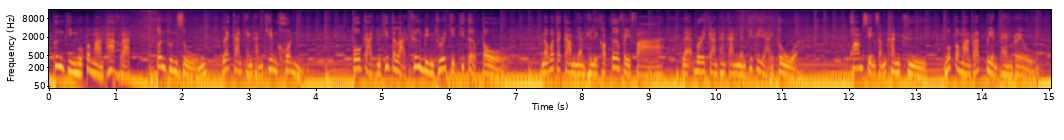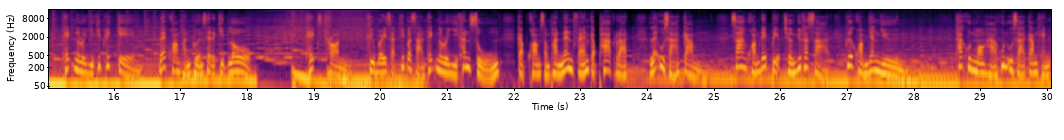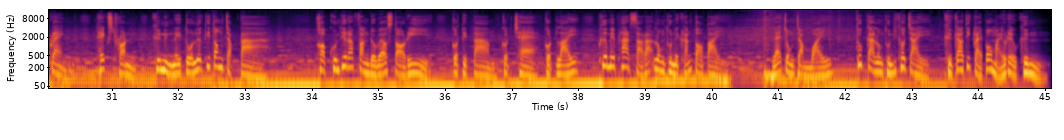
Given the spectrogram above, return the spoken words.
พึ่งพิงงบประมาณภาครัฐ ต้นทุนสูง และการแข่งขันเข้มข้น โอกาสอยู่ที่ตลาดเครื่องบินธุรกิจที่เติบโต นวัตกรรมอย่างเฮลิคอปเตอร์ไฟฟ้า และบริการทางการเงินที่ขยายตัว ความเสี่ยงสำคัญคืองบประมาณรัฐเปลี่ยนแพงเร็ว เทคโนโลยีที่พลิกเกม และความผันผวนเศรษฐกิจโลก Textron คือบริษัทที่ประสานเทคโนโลยีขั้นสูง กับความสัมพันธ์แน่นแฟ้นกับภาครัฐ และอุตสาหกรรม สร้างความได้เปรียบเชิงยุทธศาสตร์เพื่อความยั่งยืน ถ้าคุณมองหาหุ้นอุตสาหกรรมแข็งแกร่ง Textron คือหนึ่งในตัวเลือกที่ต้องจับตา ขอบคุณที่รับฟัง The Well Story กดติดตาม กดแชร์ กดไลค์เพื่อไม่พลาดสาระลงทุนในครั้งต่อไป และจงจำไว้ ทุกการลงทุนที่เข้าใจ คือก้าวที่ไกลเป้าหมายเร็วขึ้น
